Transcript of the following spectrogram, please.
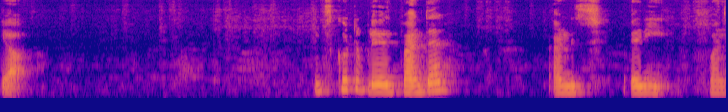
Yeah. It's good to play with Panther and it's very fun.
